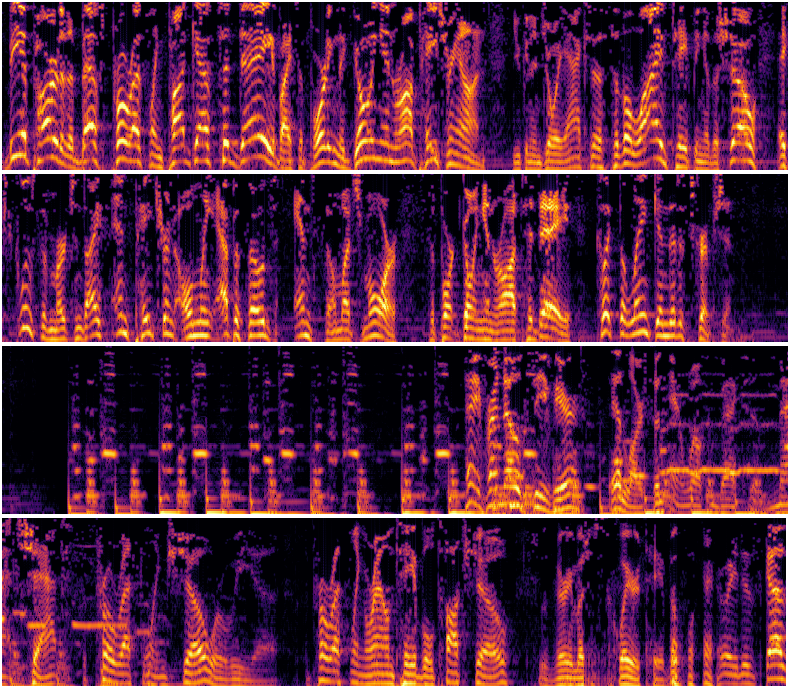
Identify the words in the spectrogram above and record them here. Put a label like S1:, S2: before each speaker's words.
S1: Be a part of the best pro wrestling podcast today by supporting the Going In Raw Patreon. You can enjoy access to the live taping of the show, exclusive merchandise, and patron only episodes, and so much more. Support Going In Raw today. Click the link in the description. Hey, friendo, Steve here.
S2: And Larson.
S1: And welcome back to Matt Chat, the pro wrestling show where we, uh, the pro wrestling roundtable talk show
S2: Is very much a square table.
S1: where we discuss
